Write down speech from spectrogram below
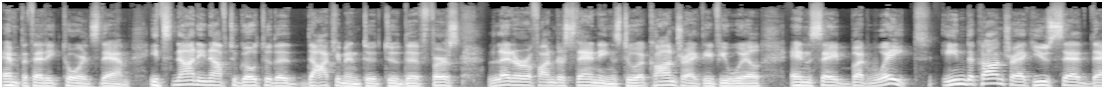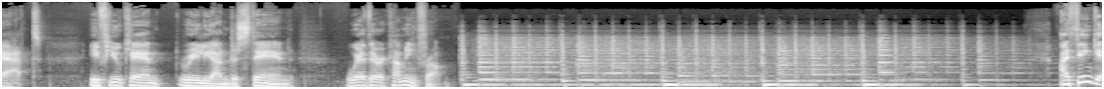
empathetic towards them. It's not enough to go to the document, to, to the first letter of understandings, to a contract, if you will, and say, but wait, in the contract, you said that if you can't really understand where they're coming from. I think uh,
